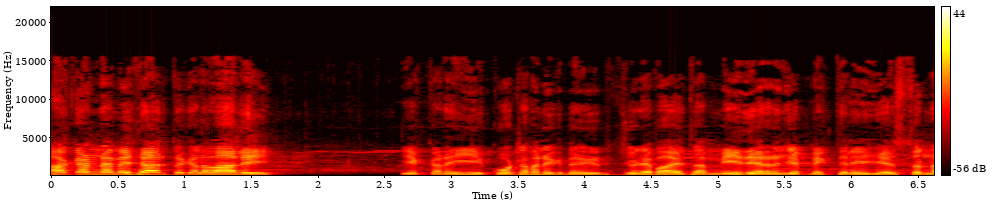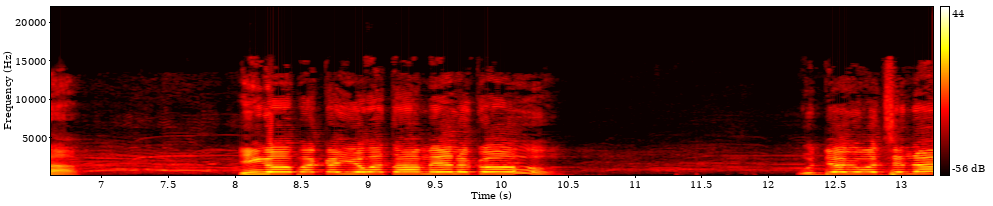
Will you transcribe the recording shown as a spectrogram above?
అఖండ మెజార్టీ గెలవాలి. ఇక్కడ ఈ కూటమిని చూడే బాధ్యత మీదేనని చెప్పి మీకు తెలియజేస్తున్నా. ఇంకో పక్క యువత మేలుకు. ఉద్యోగం వచ్చిందా?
